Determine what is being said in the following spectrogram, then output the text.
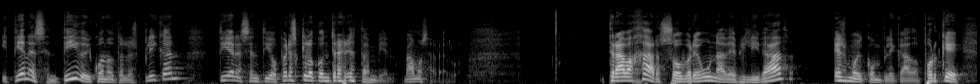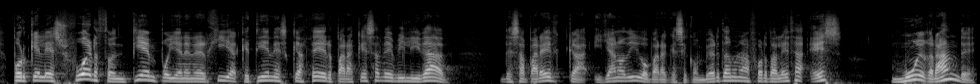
Y tiene sentido, y cuando te lo explican, tiene sentido. Pero es que lo contrario también. Vamos a verlo. Trabajar sobre una debilidad es muy complicado. ¿Por qué? Porque el esfuerzo en tiempo y en energía que tienes que hacer para que esa debilidad desaparezca, y ya no digo para que se convierta en una fortaleza, es muy grande.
